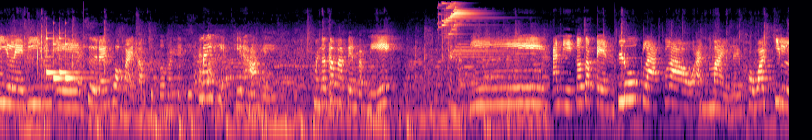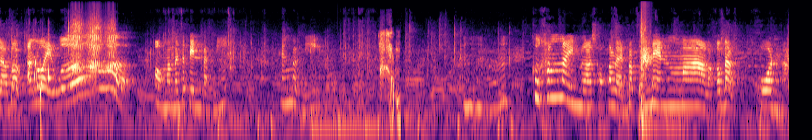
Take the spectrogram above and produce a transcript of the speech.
D Lady นั่นเอง ซื้อได้ทั่วไปตามซุปเปอร์มาร์เก็ตที่ไทยไม่เห็นที่ไทยมันก็จะมาเป็นแบบนี้ เป็นแบบนี้อั นี้ก็จะเป็นลูกรักเราอันใหม่เลย เพราะว่ากินแล้วแบบอร่อยเวอร์ออกมามันจะเป็นแบบนี้แห้งแบบนี้คือข้างในเนื้อช็อกโกแลตแบบแน่นมากแล้วก็แบบข้นอะ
